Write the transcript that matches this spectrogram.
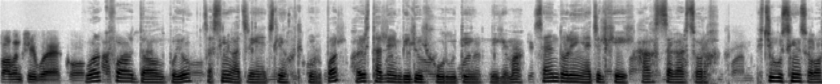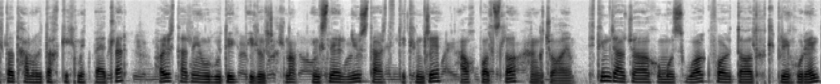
voluntary work or Work for dole буюу засгийн газрын ажлын хөтөлбөр бол хоёр талын биелүүлэх үүргүүдийн нэг юм а. Сайн дурын ажил хийх, хагас цагаар сурах, бичиг үсгийн сургалтад хамрагдах гэх мэт байдлаар хоёр талын үүргүүдийг биелүүлж болно. Ингэснээр New Start тэтгэмжээ авах болцлоо хангаж байгаа юм. Тэтгэмж авч байгаа хүмүүс Work for Dole хөтөлбөрийн хүрээнд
